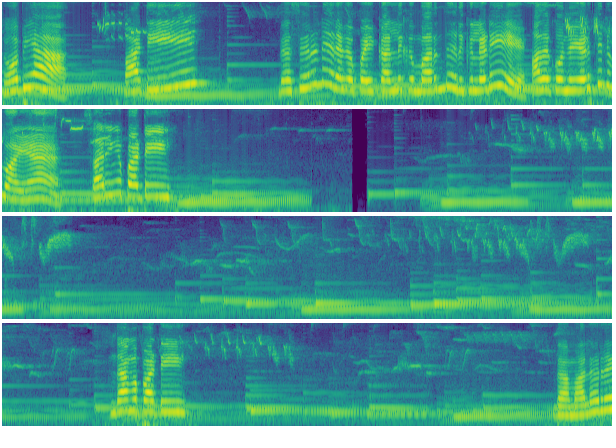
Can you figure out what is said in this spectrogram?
சோபியா! பாட்டி! இந்த சிறுநீரக பை கல்லுக்கு மருந்து இருக்குல்லடி. அதை கொஞ்சம் எடுத்துட்டு வாயேன் சரிங்க பாட்டி. இந்தாங்க பாட்டி. இந்த மலரு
